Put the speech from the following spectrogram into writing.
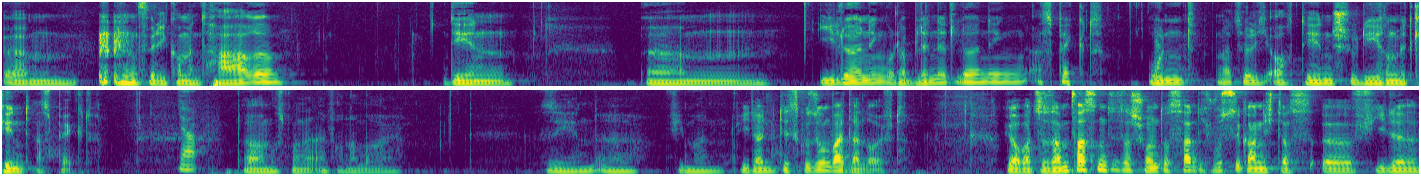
ähm, für die Kommentare den ähm, E-Learning oder Blended Learning Aspekt und natürlich auch den Studieren mit Kind Aspekt. Ja. Da muss man dann einfach nochmal sehen, äh, wie man, wie da die Diskussion weiterläuft. Ja, aber zusammenfassend ist das schon interessant. Ich wusste gar nicht, dass äh, viele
